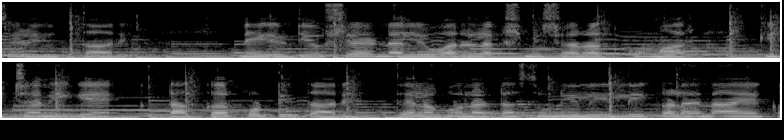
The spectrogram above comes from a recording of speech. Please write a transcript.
ಸೆಳೆಯುತ್ತಾರೆ. ನೆಗೆಟಿವ್ ಶೇಡ್ನಲ್ಲಿ ವರಲಕ್ಷ್ಮಿ ಶರತ್ ಕುಮಾರ್ ಕಿಚ್ಚನಿಗೆ ಟಕ್ಕರ್ ಕೊಟ್ಟಿದ್ದಾರೆ. ತೆಲುಗು ನಟ ಸುನಿಲ್ ಇಲ್ಲಿ ಕಳೆನಾಯಕ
